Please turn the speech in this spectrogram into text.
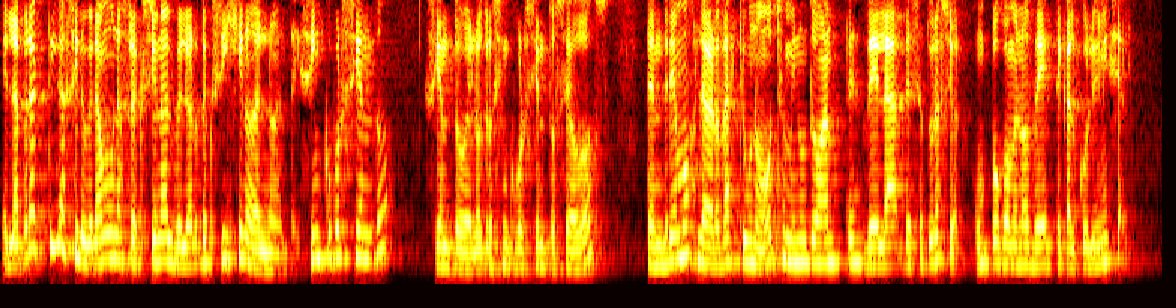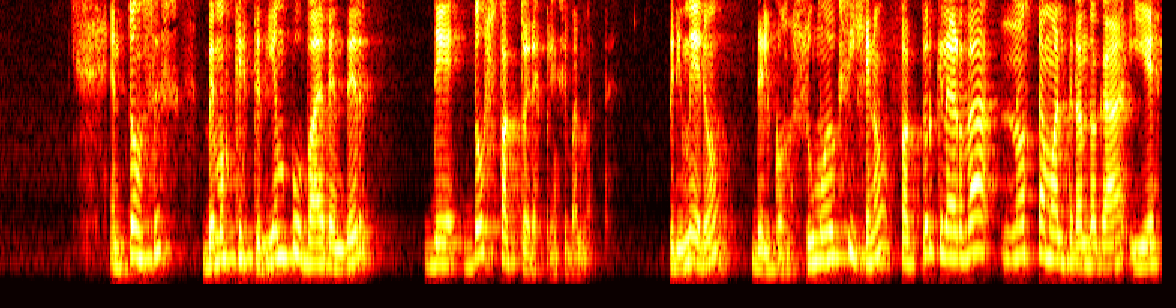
En la práctica, si logramos una fracción alveolar de oxígeno del 95%, siendo el otro 5% CO2, tendremos la verdad es que unos 8 minutos antes de la desaturación, un poco menos de este cálculo inicial. Entonces, vemos que este tiempo va a depender de dos factores principalmente. Primero, del consumo de oxígeno, factor que la verdad no estamos alterando acá y es,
